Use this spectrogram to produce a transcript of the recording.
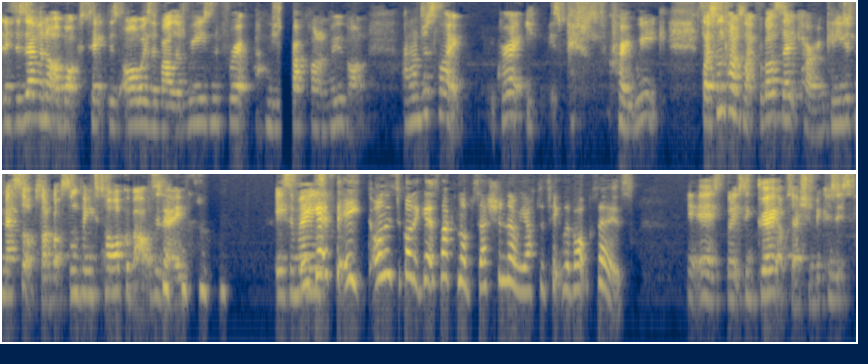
And if there's ever not a box tick, there's always a valid reason for it. I can just crack on and move on. And I'm just like, great. It's been a great week. It's like sometimes, like for God's sake, Karen, can you just mess up so I've got something to talk about today? it's amazing. It gets, it, honestly, God, it gets like an obsession though. You have to tick the boxes. It is, but it's a great obsession because it's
